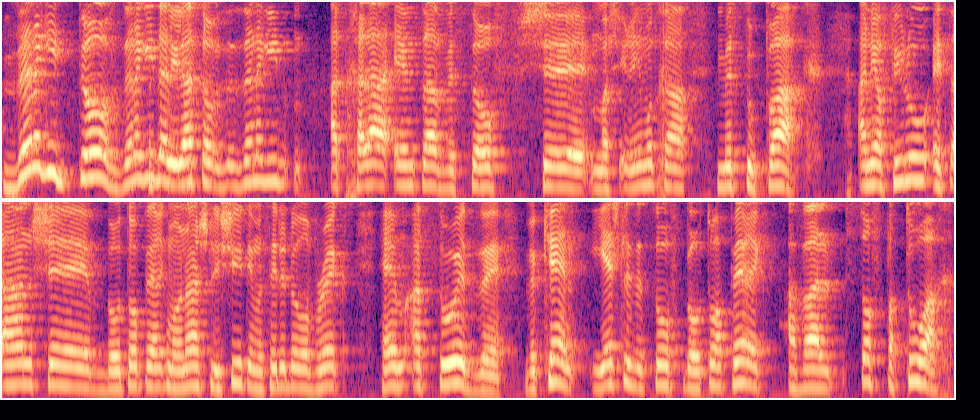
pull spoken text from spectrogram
זה נגיד טוב, זה נגיד עלילה טוב, זה, זה נגיד התחלה, אמצע וסוף שמשאירים אותך מסופק. אני אפילו אטען שבאותו פרק מהעונה השלישית עם ה-Citadel of Ricks הם עשו את זה וכן, יש לזה סוף באותו הפרק אבל סוף פתוח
